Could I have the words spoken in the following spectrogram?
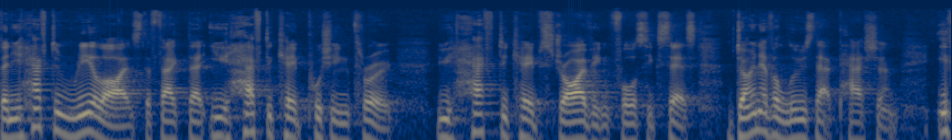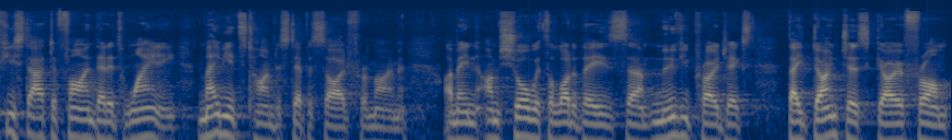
then you have to realize the fact that you have to keep pushing through. You have to keep striving for success. Don't ever lose that passion. If you start to find that it's waning, maybe it's time to step aside for a moment. I mean, I'm sure with a lot of these um, movie projects, they don't just go from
